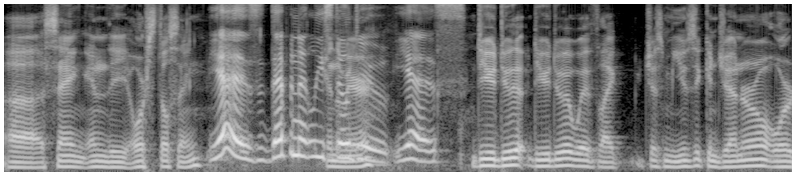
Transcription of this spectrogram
uh, sang in the or still sing. Yes, definitely still do. Yes. Do you do? Do you do it with like just music in general, or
